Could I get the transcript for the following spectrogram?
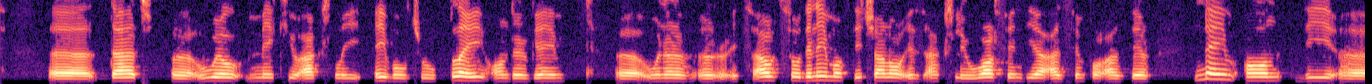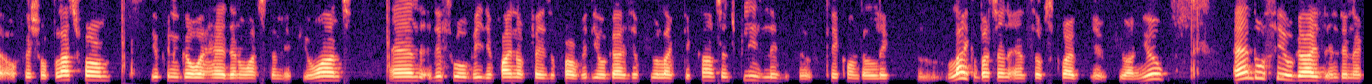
uh, that uh, will make you actually able to play on their game uh, whenever it's out. So the name of the channel is actually wars india as simple as their name on the uh, official platform. You can go ahead and watch them if you want. And this will be the final phase of our video guys. If you like the content please leave, uh, click on the like, like button and subscribe if you are new. And we'll see you guys in the next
